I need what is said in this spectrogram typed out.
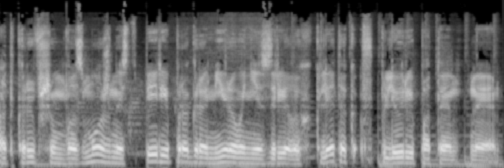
открывшим возможность перепрограммирования зрелых клеток в плюрипатентные.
